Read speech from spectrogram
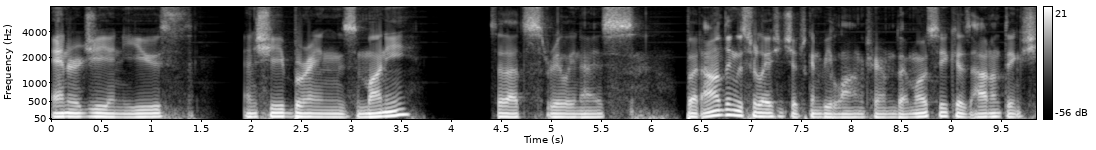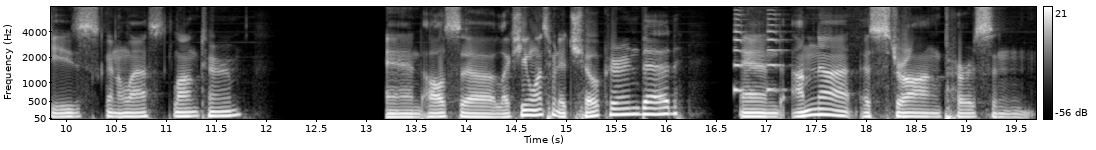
energy and youth, and she brings money. So that's really nice. But I don't think this relationship's gonna be long term though. Mostly because I don't think she's gonna last long term. And also, like she wants me to choke her in bed, and I'm not a strong person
